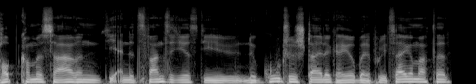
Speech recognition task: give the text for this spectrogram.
Hauptkommissarin, die Ende 20 ist, die eine gute, steile Karriere bei der Polizei gemacht hat,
